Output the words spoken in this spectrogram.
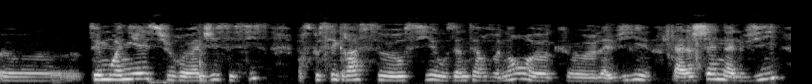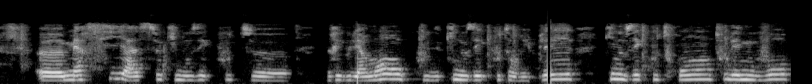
euh, témoigner sur LGC6 parce que c'est grâce aussi aux intervenants que la vie, la, chaîne elle vit. merci à ceux qui nous écoutent régulièrement, qui nous écoutent en replay, qui nous écouteront, tous les nouveaux,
